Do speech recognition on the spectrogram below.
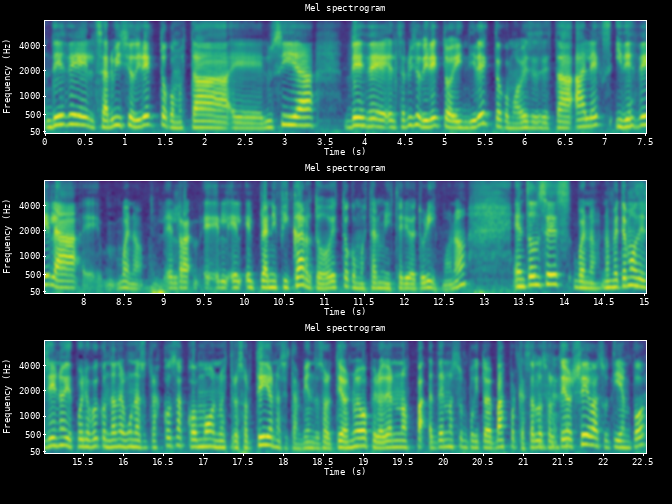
desde el servicio directo, como está eh, Lucía, desde el servicio directo e indirecto, como a veces está Alex, y desde la, eh, bueno, el, el, planificar todo esto, como está el Ministerio de Turismo, ¿no? Entonces, bueno, nos metemos de lleno y después les voy contando algunas otras cosas, como nuestros sorteos, nos están viendo sorteos nuevos, pero dennos, dennos un poquito de paz porque hacer los sorteos lleva su tiempo.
